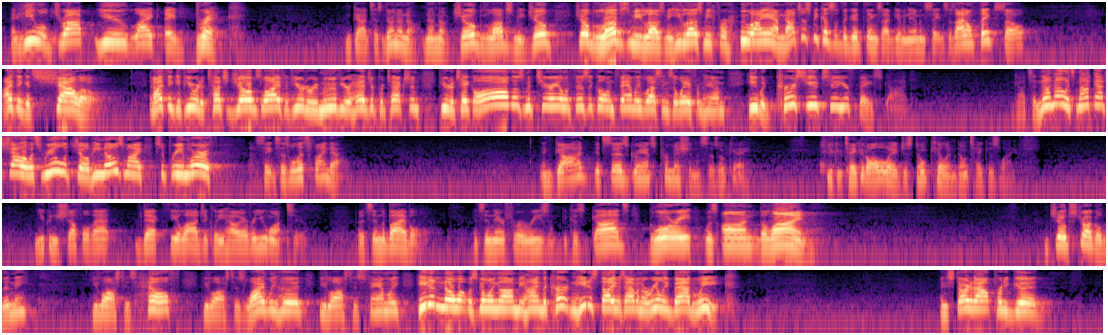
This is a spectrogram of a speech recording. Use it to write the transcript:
and he will drop you like a brick. And God says, No, no, no, no, no. Job loves me. Job Job loves me, loves me. He loves me for who I am, not just because of the good things I've given him. And Satan says, I don't think so. I think it's shallow. And I think if you were to touch Job's life, if you were to remove your hedge of protection, if you were to take all those material and physical and family blessings away from him, he would curse you to your face, God. God said, No, no, it's not that shallow. It's real with Job. He knows my supreme worth. Satan says, Well, let's find out. And God, it says, grants permission and says, okay, you can take it all away. Just don't kill him. Don't take his life. You can shuffle that deck theologically however you want to, but it's in the Bible. It's in there for a reason because God's glory was on the line. Job struggled, didn't he? He lost his health. He lost his livelihood. He lost his family. He didn't know what was going on behind the curtain. He just thought he was having a really bad week. And he started out pretty good.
